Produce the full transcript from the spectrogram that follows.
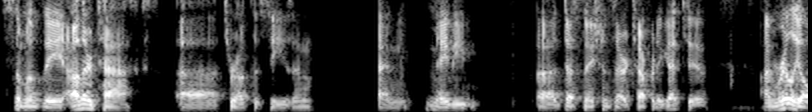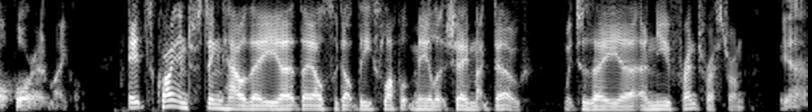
some of the other tasks uh, throughout the season and maybe uh, destinations that are tougher to get to, I'm really all for it, Michael. It's quite interesting how they uh, they also got the slap up meal at Chez McDo, which is a uh, a new French restaurant. Yeah.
